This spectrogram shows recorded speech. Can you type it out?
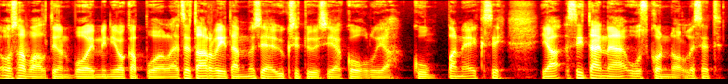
osavaltion voimin joka puolella. Että se tarvii tämmöisiä yksityisiä kouluja kumppaneiksi ja sitä nämä uskonnolliset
